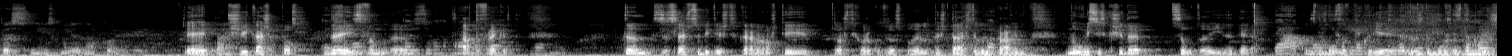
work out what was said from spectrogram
Тоест, ние искаме ли да знаем кой? Е, Тайна. ще ви кажа после. Той Да е извън е, out of record. Да. Та, за следващото събитие ще вкараме още, още хора, които да споделят неща. Ще го направим. Много ми се искаше да е събота и неделя. Да, ако За да може да някакви покрие- за да може да за да можеш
